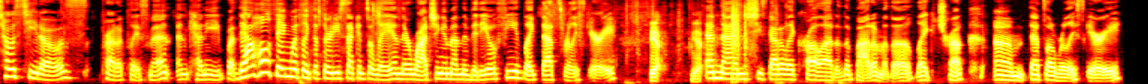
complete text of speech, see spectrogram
Tostitos product placement and Kenny, but that whole thing with like the 30 second delay and they're watching him on the video feed, like that's really scary. Yeah, yeah. And then she's got to like crawl out of the bottom of the like truck. Um, that's all really scary.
